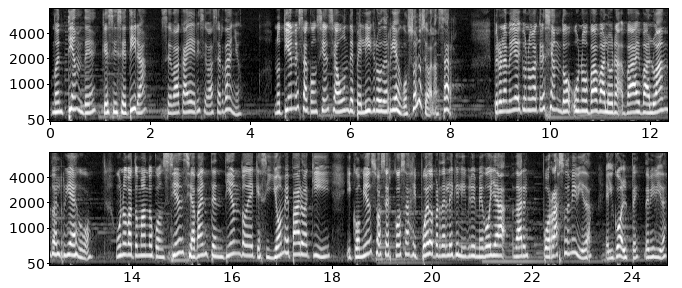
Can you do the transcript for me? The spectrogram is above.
no entiende que si se tira, se va a caer y se va a hacer daño. No tiene esa conciencia aún de peligro, de riesgo, solo se va a lanzar. Pero a la medida que uno va creciendo, uno va, va evaluando el riesgo, uno va tomando conciencia, va entendiendo de que si yo me paro aquí y comienzo a hacer cosas y puedo perder el equilibrio y me voy a dar el porrazo de mi vida, el golpe de mi vida,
